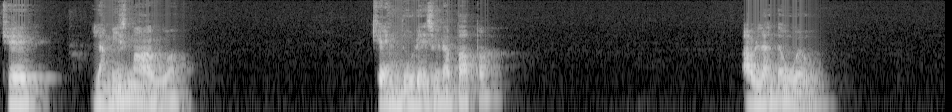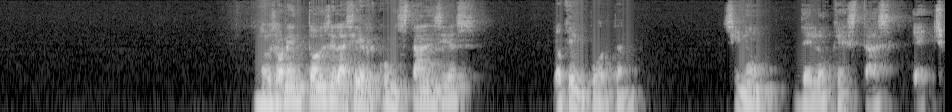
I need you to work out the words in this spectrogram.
que la misma agua que endurece una papa, ablanda un huevo. No son entonces las circunstancias lo que importan, sino de lo que estás hecho.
